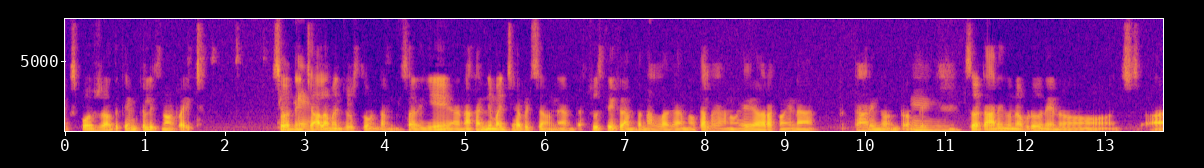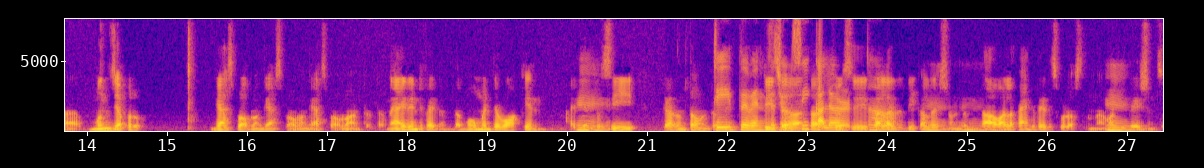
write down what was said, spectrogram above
exposure of the chemical is not right. So నేను. చాలా మంది చూస్తూ ఉంటాను. సరే ఏ నాకు అన్ని మంచి హ్యాబిట్స్ ఉన్నాయంట. చూస్తే ఇక్కడ అంతా నల్లగాను తెల్లగాను ఏ రకమైన టారింగ్ ఉంటుంది. సో టారింగ్ ఉన్నప్పుడు నేను ముందు చెప్పరు. Gas problem gas problem gas problem అంటుంటారు. నేను identify the moment they walk in I can to. See ఇక్కడ అదంతా ఉంటుంది. చూసి కలర్ డీకలరేషన్ ఉంటుంది. వల్ల ప్యాంకటైటిస్ కూడా వస్తుంది అన్నమాట. పేషెంట్స్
